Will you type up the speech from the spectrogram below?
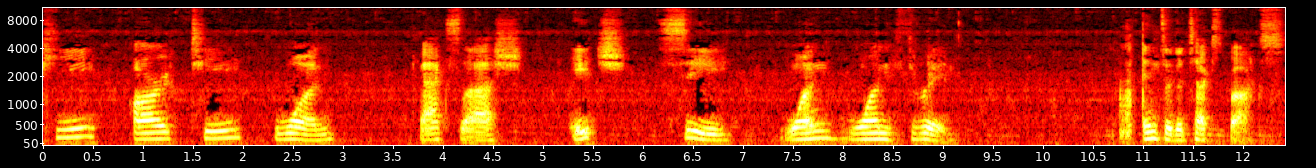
PRT1 backslash HC113 into the text box.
